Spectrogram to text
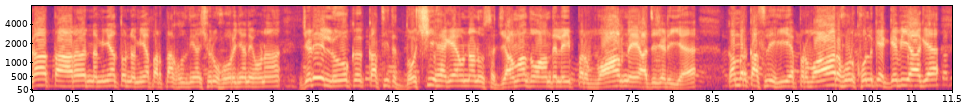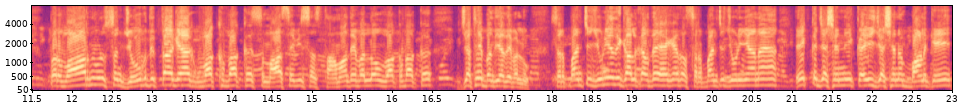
ਲਗਾਤਾਰ ਨਵੀਆਂ ਤੋਂ ਨਵੀਆਂ ਪਰਤਾਂ ਖੁੱਲਦੀਆਂ ਸ਼ੁਰੂ ਹੋ ਰਹੀਆਂ ਨੇ ਹੁਣ। ਜਿਹੜੇ ਲੋਕ ਕਥਿਤ ਦੋਸ਼ੀ ਹੈਗੇ ਆ, ਉਹਨਾਂ ਨੂੰ ਸਜ਼ਾਵਾਂ ਦਿਵਾਉਣ ਦੇ ਲਈ ਪਰਿਵਾਰ ਨੇ ਅੱਜ ਜਿਹੜੀ ਹੈ, ਕਮਰ ਕੱਸ ਲਈ ਹੈ। ਪਰਿਵਾਰ ਹੁਣ ਖੁੱਲ ਕੇ ਅੱਗੇ ਵੀ ਆ ਗਿਆ। ਪਰਿਵਾਰ ਨੂੰ ਸੰਯੋਗ ਦਿੱਤਾ ਗਿਆ ਵੱਖ-ਵੱਖ ਸਮਾਜ ਸੇਵੀ ਸੰਸਥਾਵਾਂ ਦੇ ਵੱਲੋਂ, ਵੱਖ-ਵੱਖ ਜਥੇਬੰਦੀਆਂ ਦੇ ਵੱਲੋਂ। ਸਰਪੰਚ ਯੂਨੀਅਨ ਦੀ ਗੱਲ ਕਰਦੇ ਹੈਗੇ ਤਾਂ ਸਰਪੰਚ ਯੂਨੀਅਨ ਇੱਕ ਜਸ਼ਨ ਨਹੀਂ, ਕਈ ਜਸ਼ਨ ਬਣ ਕੇ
